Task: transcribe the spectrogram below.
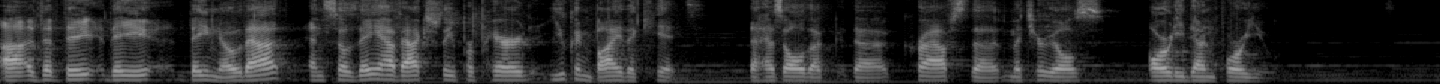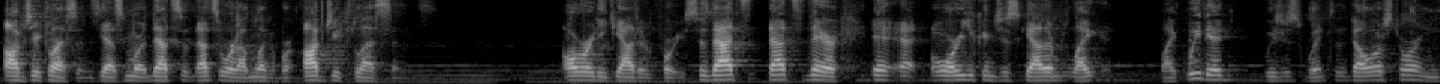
uh, that they, they, they know that. And so they have actually prepared, you can buy the kit that has all the, the crafts, the materials already done for you. Object lessons, yes, more, that's, that's the word I'm looking for. Object lessons already gathered for you. So that's, that's there. It, or you can just gather them like, like we did. We just went to the dollar store and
